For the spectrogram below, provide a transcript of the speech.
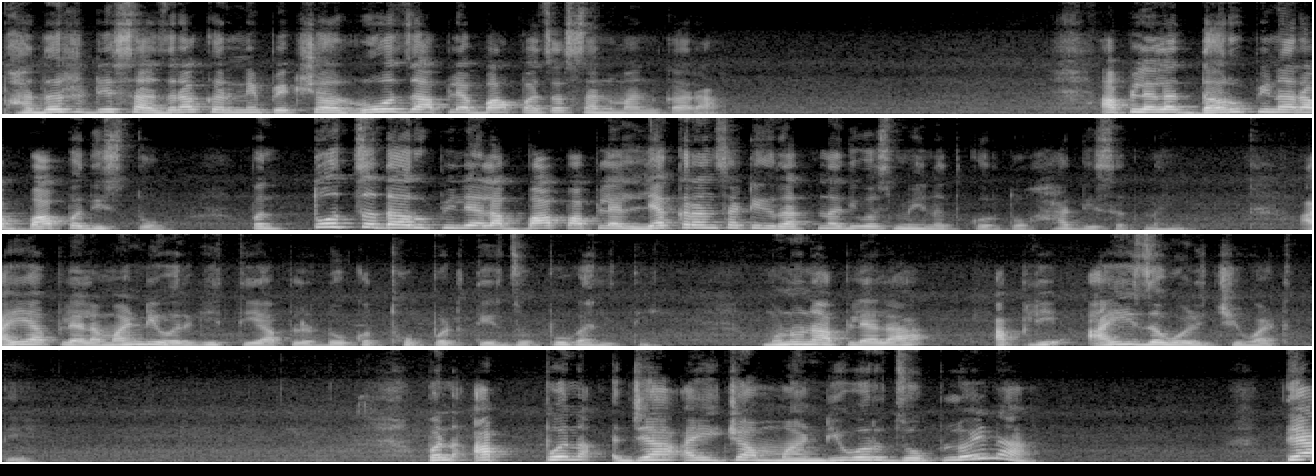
फादर्स डे साजरा करण्यापेक्षा रोज आपल्या बापाचा सन्मान करा. आपल्याला दारू पिणारा बाप दिसतो. पण तोच दारू पिलेला बाप आपल्या लेकरांसाठी रातना दिवस मेहनत करतो हा दिसत नाही. आई आपल्याला मांडीवर घेते आपलं डोकं थोपटते झोपू घालते. म्हणून आपल्याला आपली आई जवळची वाटते. पण आपण ज्या आईच्या मांडीवर झोपलोय ना त्या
